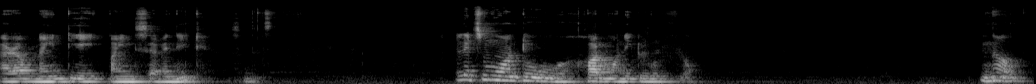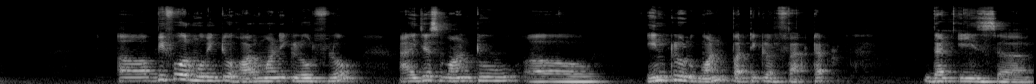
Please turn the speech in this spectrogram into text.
around 98.78 so let's move on to harmonic load flow now uh, before moving to harmonic load flow I just want to uh, include one particular factor. That is uh,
